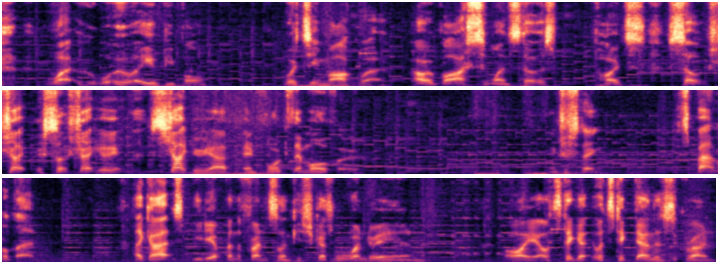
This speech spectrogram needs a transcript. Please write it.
what? Who, who are you people? We're Team Aqua. Our boss wants those parts. So shut. So shut your shut your yap and fork them over. Interesting. Let's battle then. I got Speedy up in the front, so in case you guys were wondering. Oh yeah, let's take it. Let's take down this grunt.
